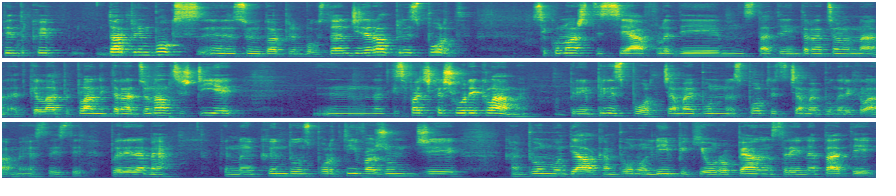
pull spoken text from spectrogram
Pentru că doar prin box, doar prin box, dar în general prin sport, se cunoaște, se află de statele internaționale. Adică la, pe plan internațional se știe, adică se face ca și o reclamă prin, prin sport. Cea mai bun, sportul este cea mai bună reclamă. Asta este părerea mea. Când, când un sportiv ajunge campion mondial, campion olimpic, european în străinătate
